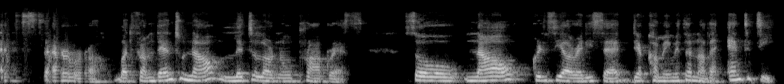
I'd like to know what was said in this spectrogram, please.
etc. But from then to now, little or no progress. So now, Quinsy already said they're coming with another entity.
